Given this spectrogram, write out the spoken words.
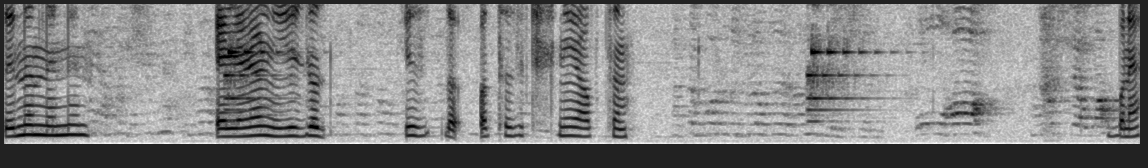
Dının Ellerin yüzde yüzde otuz ikisini yaptım. Bu ne?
